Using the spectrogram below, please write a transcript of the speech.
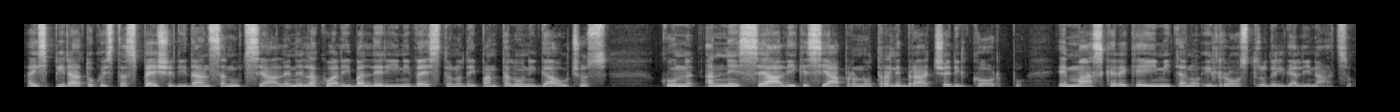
ha ispirato questa specie di danza nuziale nella quale i ballerini vestono dei pantaloni gauchos con annesse ali che si aprono tra le braccia ed il corpo e maschere che imitano il rostro del gallinazzo.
